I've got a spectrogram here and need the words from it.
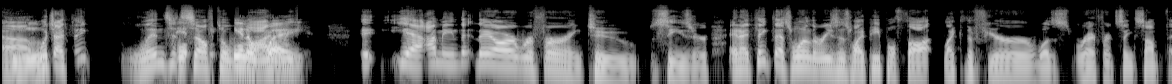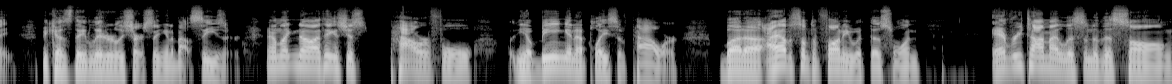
uh, Mhm. which I think lends In- itself to in a why we- way. It, yeah, I mean, th- they are referring to Caesar, and I think that's one of the reasons why people thought like the Furor was referencing something because they literally start singing about Caesar. And I'm like, no, I think it's just powerful, you know, being in a place of power. But uh, I have something funny with this one. Every time I listen to this song,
